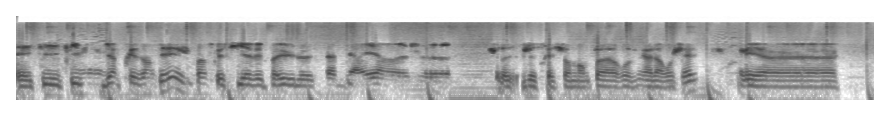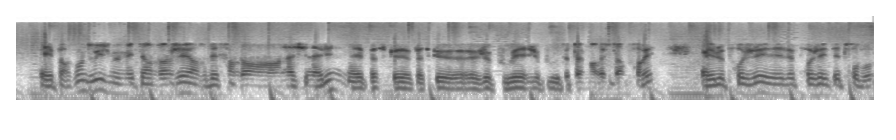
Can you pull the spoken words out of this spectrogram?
et qui, qui m'ont bien présenté. Je pense que s'il n'y avait pas eu le stade derrière, je, je, je serais sûrement pas revenu à La Rochelle. Mais euh, et par contre, oui, je me mettais en danger en redescendant en National 1, mais parce que parce que je pouvais je pouvais totalement rester en premier. Et le projet le projet était trop beau.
